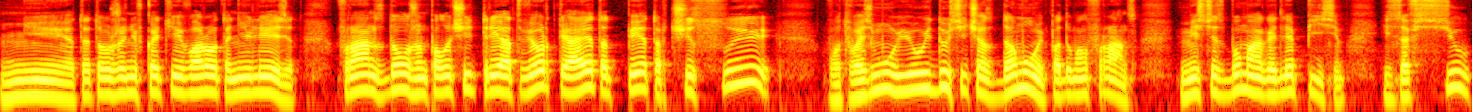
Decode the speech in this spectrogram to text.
Нет, это уже ни в какие ворота не лезет. Франц должен получить три отвертки, а этот Петр — часы. Вот возьму и уйду сейчас домой, подумал Франц, вместе с бумагой для писем. И за всю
